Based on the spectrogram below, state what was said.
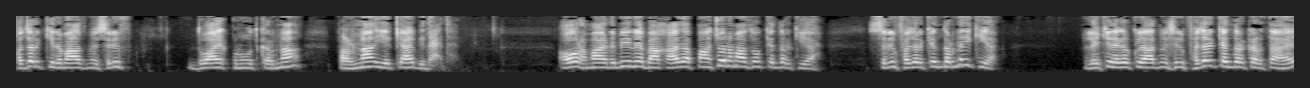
فجر کی نماز میں صرف دعائیں قنوت کرنا، پڑھنا، یہ کیا ہے؟ بدایت ہے۔ اور ہمارے نبی نے باقاعدہ پانچوں نمازوں کے اندر کیا ہے، صرف فجر کے اندر نہیں کیا لیکن اگر کوئی آدمی صرف فجر کے اندر کرتا ہے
